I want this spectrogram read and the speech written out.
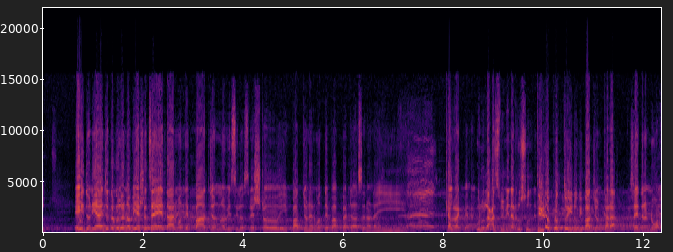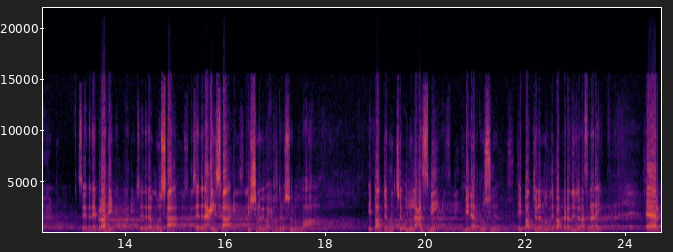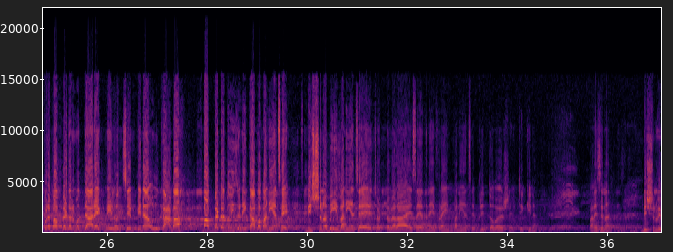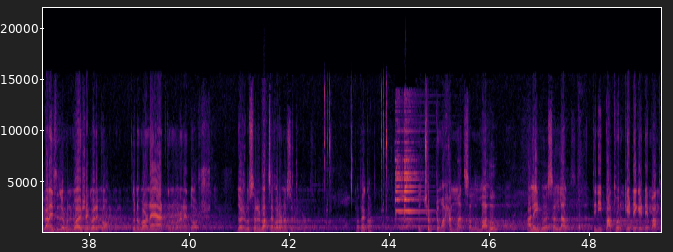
এই দুনিয়ায় যতগুলো নবী এসেছে, তার মধ্যে পাঁচজন নবী ছিল শ্রেষ্ঠ। এই পাঁচজনের মধ্যে বাপ বেটা আছে না নাই? খেয়াল রাখবেন, উলুল আজমি মিনার রসুল দৃঢ় প্রত্যয়ী নবী পাঁচজন কারা? সৈয়দনা নূহ সৈয়দনা ইব্রাহিম সৈয়দনা মুসা সৈয়দনা ঈসা বিশ্বনবী মাহমুদ রসুল্লাহ এই পাঁচজন হচ্ছে উলুল আজমি মিনার রসুল। এই পাঁচজনের মধ্যে বাপ বেটা দুইজন আছে না নাই? এরপরে বাপ বেটার মধ্যে আরেক মিল হচ্ছে বিনা উল কাবা। বাপ বেটা দুইজনই কাবা বানিয়েছে বিশ্বনবী বানিয়েছে, ছোট্টবেলায় সৈয়দনা ইব্রাহিম বানিয়েছে, বৃদ্ধ বয়সে, ঠিক কিনা? বানাইছে না? বিশ্বনবী বানাইছে যখন বয়স একেবারে কম। কোনো বর্ণায় আট, কোনো বর্ণায় দশ। দশ বছরের বাচ্চা বড় না ছোট? কথা কন। এই ছোট্ট মোহাম্মদ সাল্লাল্লাহু আলাইহি ওয়াসাল্লাম, তিনি পাথর কেটে কেটে পাথর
